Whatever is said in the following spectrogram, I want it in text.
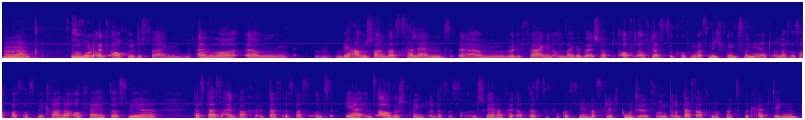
Hm, sowohl als auch, würde ich sagen. Also ähm, wir haben schon das Talent, ähm, würde ich sagen, in unserer Gesellschaft oft auf das zu gucken, was nicht funktioniert. Und das ist auch was, was mir gerade auffällt, dass wir dass das einfach das ist, was uns eher ins Auge springt und dass es uns schwerer fällt, auf das zu fokussieren, was vielleicht gut ist und, und das auch nochmal zu bekräftigen.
